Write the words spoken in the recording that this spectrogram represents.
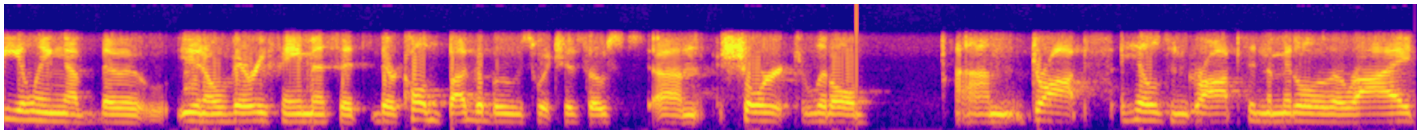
feeling of the, you know, very famous. It's they're called bugaboos, which is those um, short little um, drops, hills and drops in the middle of the ride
